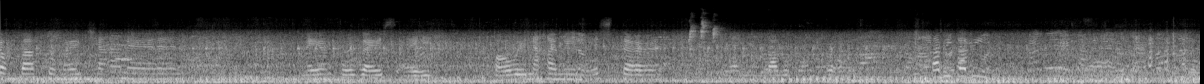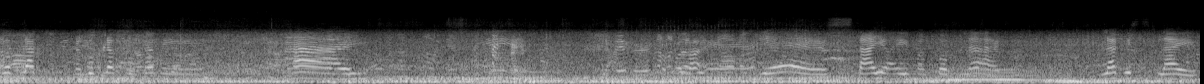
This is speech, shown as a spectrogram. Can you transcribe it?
welcome back to my channel. Ngayon po guys ay pauwi na kami ni Esther. Yan yung bago kong friend. Tabi, tabi. Nag-vlog, nag-vlog po kami. Hi. Yes, tayo ay magpa-vlog. Vlog is life.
